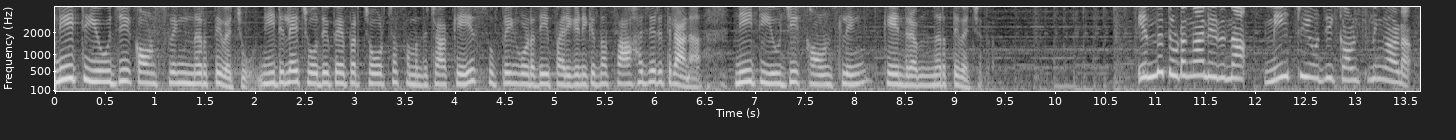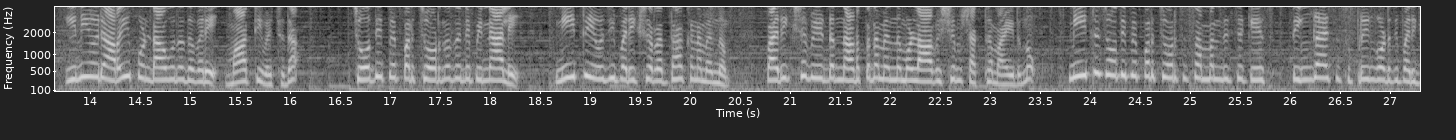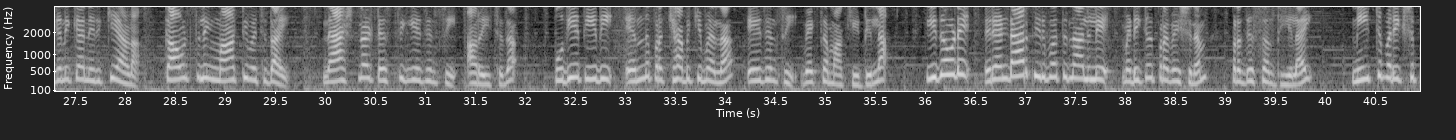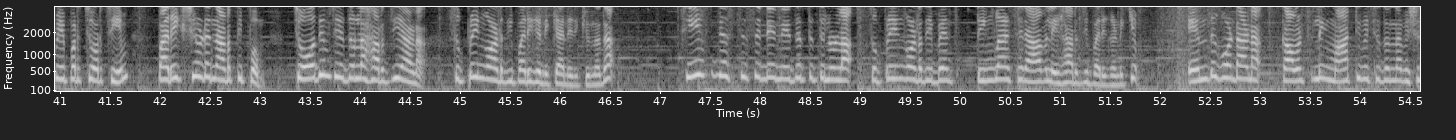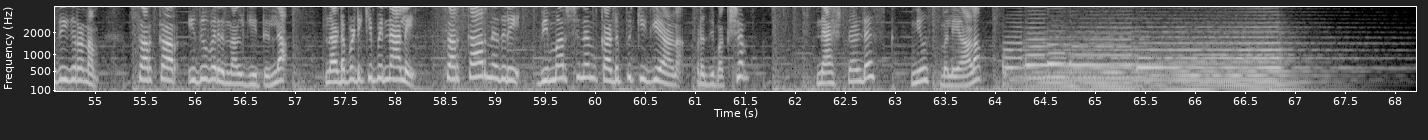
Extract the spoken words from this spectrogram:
NEET U G counselling നിർത്തിവച്ചു. നീറ്റിലെ ചോദ്യപേപ്പർ ചോർച്ച സംബന്ധിച്ച കേസ് സുപ്രീംകോടതി പരിഗണിക്കുന്ന സാഹചര്യത്തിലാണ് നീറ്റ് യു ജി കൗൺസിലിംഗ് കേന്ദ്രം നിർത്തിവച്ചത്. ഇന്ന് തുടങ്ങാനിരുന്ന നീറ്റ് യു ജി കൗൺസിലിംഗ് ആണ് ഇനിയൊരു അറിയിപ്പുണ്ടാകുന്നതുവരെ മാറ്റിവെച്ചത്. ചോദ്യപേപ്പർ ചോർന്നതിന് പിന്നാലെ നീറ്റ് യു ജി പരീക്ഷ റദ്ദാക്കണമെന്നും പരീക്ഷ വീണ്ടും നടത്തണമെന്നുമുള്ള ആവശ്യം ശക്തമായിരുന്നു. നീറ്റ് ചോദ്യപേപ്പർ ചോർച്ച സംബന്ധിച്ച കേസ് തിങ്കളാഴ്ച സുപ്രീം കോടതി പരിഗണിക്കാനിരിക്കെയാണ് കൗൺസിലിംഗ് മാറ്റിവെച്ചതായി നാഷണൽ ടെസ്റ്റിംഗ് ഏജൻസി അറിയിച്ചത്. പുതിയ തീയതി എന്ന് പ്രഖ്യാപിക്കുമെന്ന് ഏജൻസി വ്യക്തമാക്കിയിട്ടില്ല. ഇതോടെ രണ്ടായിരത്തി ഇരുപത്തിനാലിലെ മെഡിക്കൽ പ്രവേശനം പ്രതിസന്ധിയിലായി. നീറ്റ് പരീക്ഷ പേപ്പർ ചോർച്ചയും പരീക്ഷയുടെ നടത്തിപ്പും ചോദ്യം ചെയ്തുള്ള ഹർജിയാണ് സുപ്രീം കോടതി പരിഗണിക്കാനിരിക്കുന്നത്. ചീഫ് ജസ്റ്റിസിന്റെ നേതൃത്വത്തിലുള്ള സുപ്രീം കോടതി ബെഞ്ച് തിങ്കളാഴ്ച രാവിലെ ഹർജി പരിഗണിക്കും. എന്തുകൊണ്ടാണ് കൗൺസിലിംഗ് മാറ്റിവെച്ചതെന്ന വിശദീകരണം സർക്കാർ ഇതുവരെ നൽകിയിട്ടില്ല. നടപടിക്ക് പിന്നാലെ സർക്കാരിനെതിരെ വിമർശനം കടുപ്പിക്കുകയാണ് പ്രതിപക്ഷം. National desk news Malayalam.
